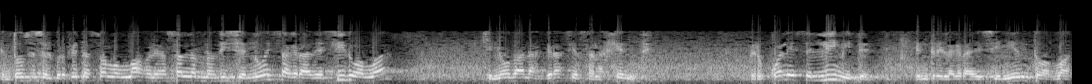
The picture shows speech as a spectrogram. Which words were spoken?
Entonces el profeta sallallahu alaihi wasallam nos dice, no es agradecido a Allah que no da las gracias a la gente. Pero ¿cuál es el límite entre el agradecimiento a Allah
